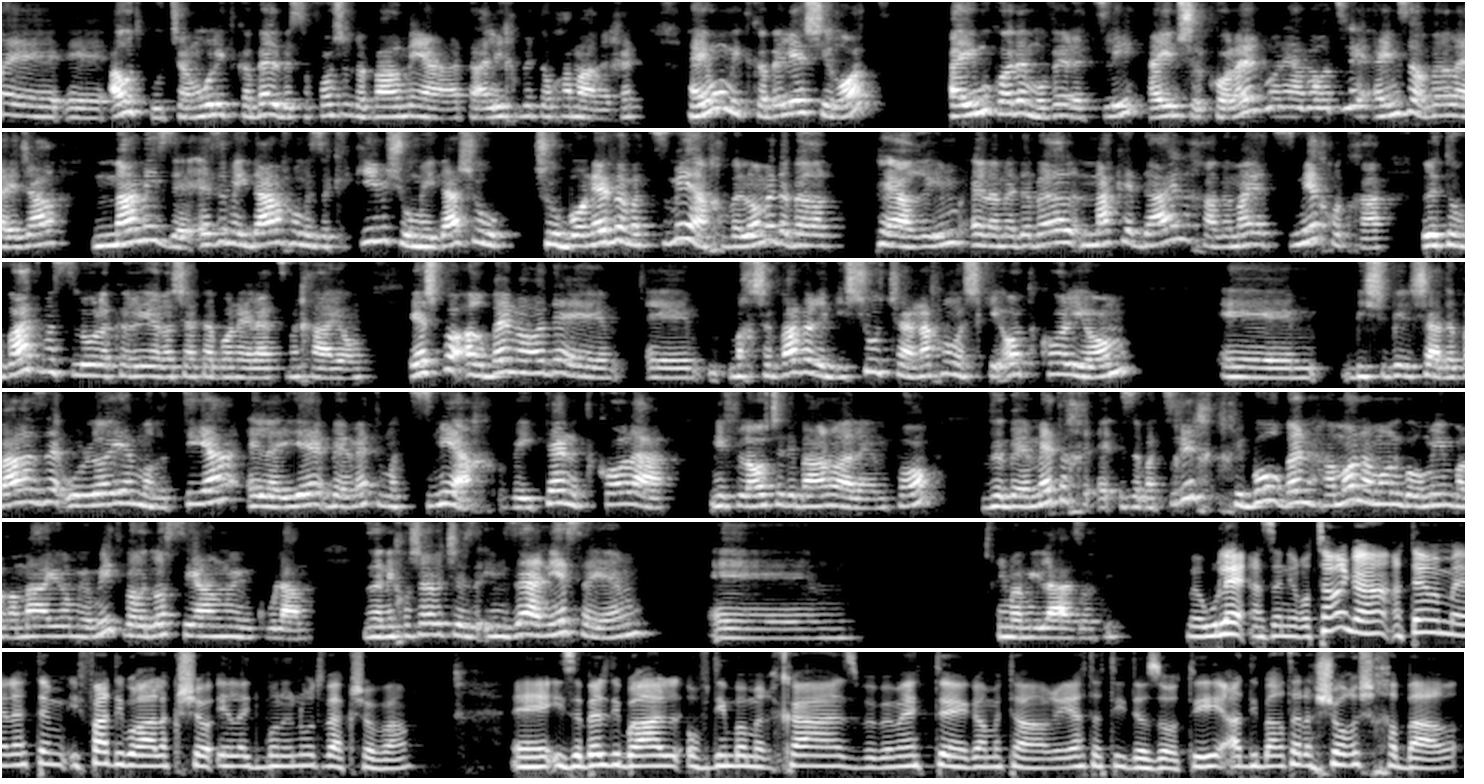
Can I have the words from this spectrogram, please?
output uh, שאמור להתקבל בסופו של דבר מהתהליך בתוך המערכת, האם הוא מתקבל ישירות? האם הוא קודם עובר אצלי? האם של כל הארגון יעבור אצלי? האם זה עובר ל-HR? מה מזה? איזה מידע אנחנו מזקקים שהוא מידע שהוא, שהוא בונה ומצמיח ולא מדבר על פערים, אלא מדבר על מה כדאי לך ומה יצמיח אותך לטובת מסלול הקריירה שאתה בונה לעצמך היום. יש פה הרבה מאוד אה, אה, מחשבה ורגישות שאנחנו משקיעות כל יום אמ, בשביל שהדבר הזה הוא לא יהיה מרתיע אלא יהיה באמת מצמיח וייתן את כל הנפלאות שדיברנו עליהן פה ובאמת זה מצריך חיבור בין המון המון גורמים ברמה היומיומית ועוד לא סיימנו עם כולם אז אני חושבת שעם זה אני אסיים אמ, עם המילה הזאת. מעולה, אז אני רוצה רגע, אתם העליתם, יפעת דיברה על, הקש... על ההתבוננות והקשבה אה, איזבל דיברה על עובדים במרכז ובאמת אה, גם את הראיית עתיד הזאתי. את דיברת על השורש חבר.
